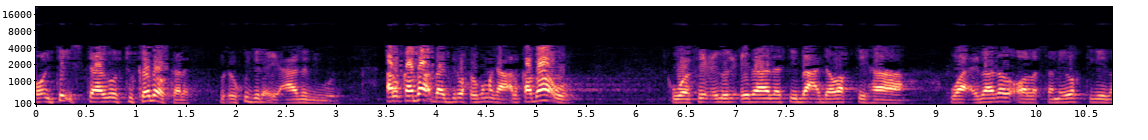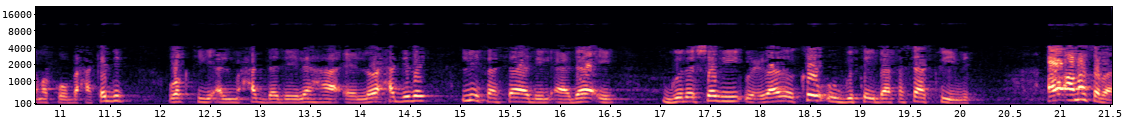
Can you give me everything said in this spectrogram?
oo inta istaago tukadoo kale wuxuu ku jira icaadadii wey alqada baa wax lagu magaca alqadaau huwa ficlu اlcibaadati bacda waqtiha. Waa cibaadada oo la sameeye waqtigeeda markuu baxa kadib waqtigii almuxadadi laha ee loo xadiday lifasaadi اlaadaa'i gudashadii uu cibaadada ko uu gutay baa fasaad ku yimid. Aw amaseba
